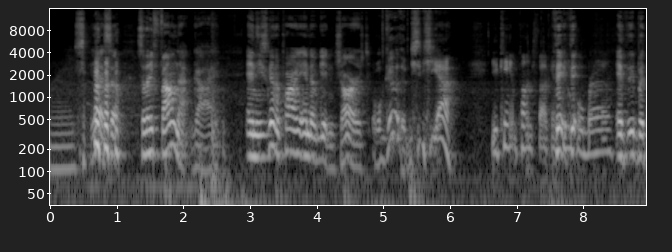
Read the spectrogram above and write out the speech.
Moranis. Yeah, so so they found that guy, and he's gonna probably end up getting charged. Well, good. yeah, you can't punch fucking Th- th- people, bro. If, but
